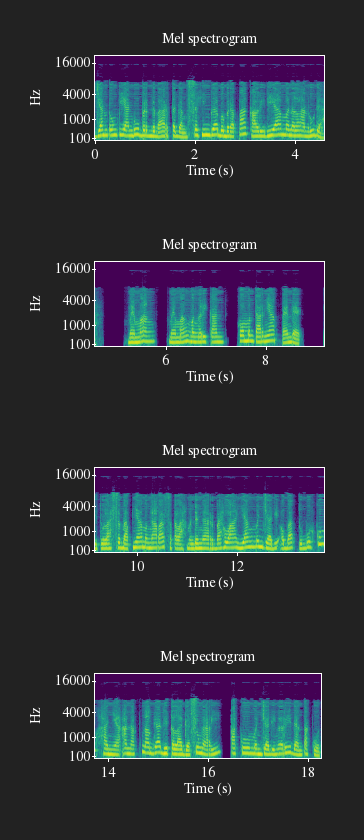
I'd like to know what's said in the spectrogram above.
jantung Kian Bu berdebar tegang sehingga beberapa kali dia menelan ludah. Memang, memang mengerikan, komentarnya pendek. Itulah sebabnya mengapa setelah mendengar bahwa yang menjadi obat tubuhku hanya anak naga di telaga Sungari, aku menjadi ngeri dan takut.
